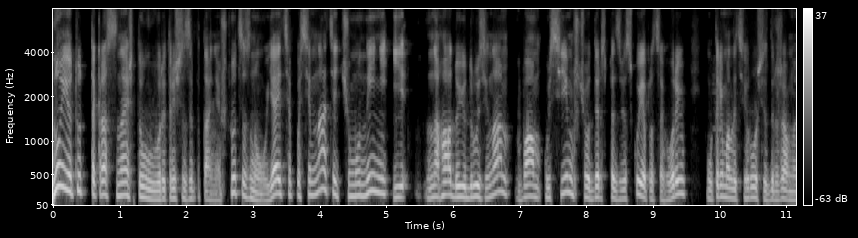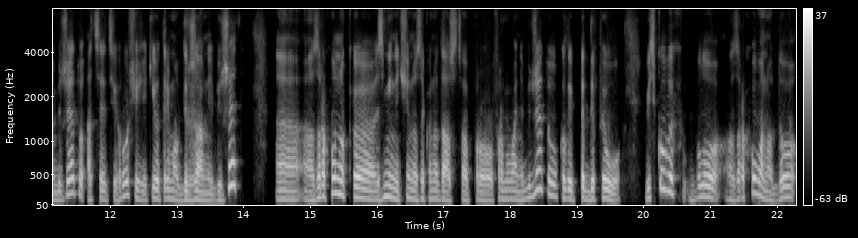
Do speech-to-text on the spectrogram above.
Ну і тут якраз знаєш то риторичне запитання: що це знову? Яйця по 17, чому нині? І нагадую, друзі, нам вам усім, що Держспецзв'язку, я про це говорив, отримали ці гроші з державного бюджету, а це ці гроші, які отримав державний бюджет. е, е, За рахунок е, зміни чинного законодавства про формування бюджету, коли ПДФО військових було зараховано до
